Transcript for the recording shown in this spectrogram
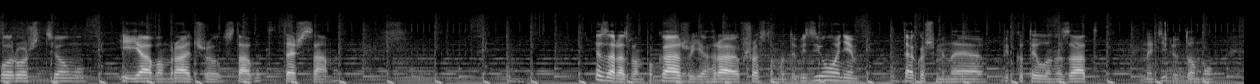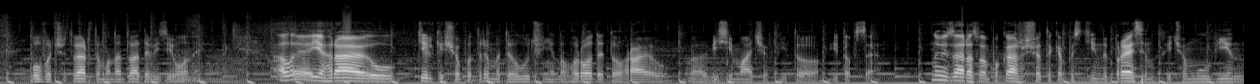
хорош в цьому. І я вам раджу ставити те ж саме. Я зараз вам покажу, я граю в 6 дивізіоні. Також мене відкотило назад неділю тому, був у 4 на 2 дивізіони. Але я граю тільки щоб отримати улучшені нагороди, то граю 8 матчів і то, і то все. Ну і зараз вам покажу, що таке постійний пресінг і чому він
